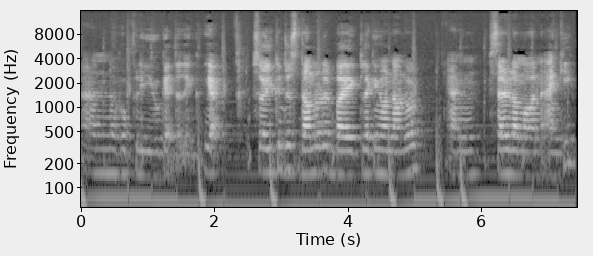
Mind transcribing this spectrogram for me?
And hopefully you get the link. Yeah. So you can just download it by clicking on download and set it up on Anki.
